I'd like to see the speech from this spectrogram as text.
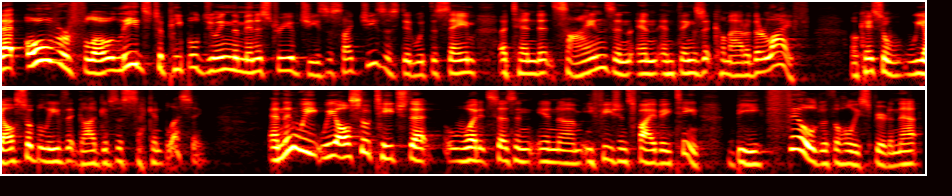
that overflow leads to people doing the ministry of Jesus like Jesus did with the same attendant signs and, and, and things that come out of their life. Okay, so we also believe that God gives a second blessing. And then we, we also teach that what it says in, in um, Ephesians 5.18, be filled with the Holy Spirit. And that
